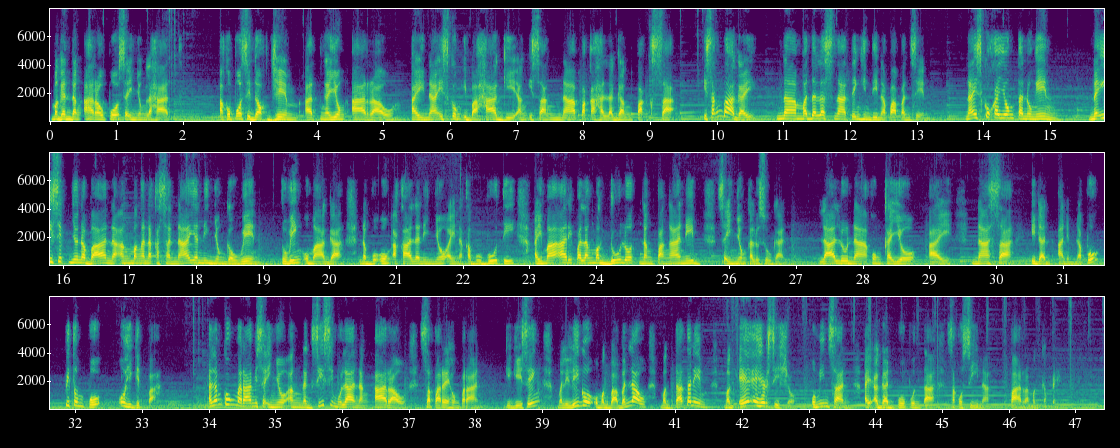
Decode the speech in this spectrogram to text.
Magandang araw po sa inyong lahat. Ako po si Doc Jim at ngayong araw ay nais kong ibahagi ang isang napakahalagang paksa. Isang bagay na madalas nating hindi napapansin. Nais ko kayong tanungin, naisip nyo na ba na ang mga nakasanayan ninyong gawin tuwing umaga na buong akala ninyo ay nakabubuti ay maaari palang magdulot ng panganib sa inyong kalusugan? Lalo na kung kayo ay nasa edad 60, 70 o higit pa. Alam kong marami sa inyo ang nagsisimula ng araw sa parehong paraan. Gigising, maliligo o magbabanlaw, magtatanim, mag-e-ehersisyo o minsan ay agad pupunta sa kusina para magkape.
